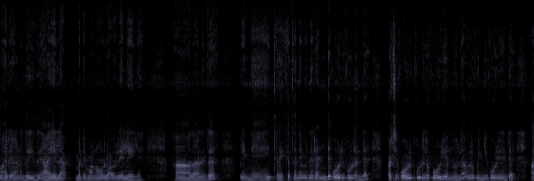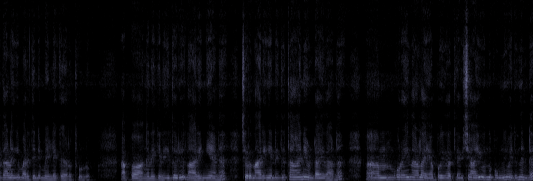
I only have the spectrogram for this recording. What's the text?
മരമാണിത്. ഇത് ആ ഇല. മറ്റേ മണമുള്ള ഒരു ഇലയില്ലേ? അതാണിത്. പിന്നെ ഇത്രയൊക്കെ തന്നെ. പിന്നെ രണ്ട് കോഴിക്കൂടുണ്ട്. പക്ഷേ കോഴിക്കൂടിൽ കോഴിയൊന്നുമില്ല. ഒരു കുഞ്ഞു കോഴിയുണ്ട്. അതാണെങ്കിൽ മരത്തിന്റെ മുകളിലേ കയറത്തുള്ളൂ. അപ്പോൾ അങ്ങനെയൊക്കെയാണ്. ഇതൊരു നാരങ്ങയാണ്. ചെറുനാരങ്ങയാണ് ഇത് താനെ ഉണ്ടായതാണ്. കുറേ നാളായി. അപ്പോൾ ഇത് അത്യാവശ്യമായി ഒന്ന് പൊങ്ങി വരുന്നുണ്ട്.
